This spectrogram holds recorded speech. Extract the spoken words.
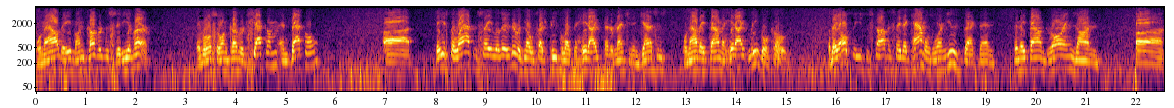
Well, now they've uncovered the city of Ur. They've also uncovered Shechem and Bethel. Uh, they used to laugh and say, well, there, there was no such people as the Hittites that are mentioned in Genesis. Well, now they found the Hittite legal code. But they also used to scoff and say that camels weren't used back then. Then they found drawings on uh,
